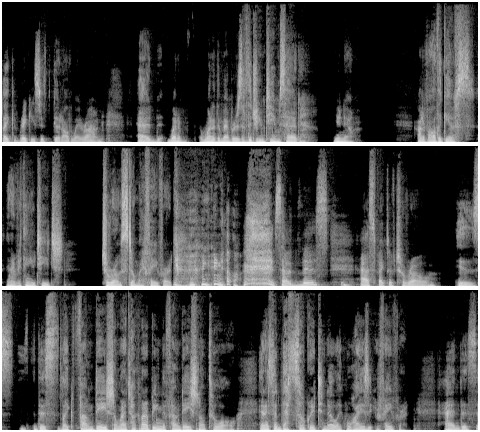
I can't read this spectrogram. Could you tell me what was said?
Like Reiki's just good all the way around. And one of one of the members of the dream team said, you know, out of all the gifts and everything you teach, Tarot's still my favorite. you know. So this aspect of Tarot is this like foundational when I talk about it being the foundational tool. And I said, that's so great to know. Like, why is it your favorite? And this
